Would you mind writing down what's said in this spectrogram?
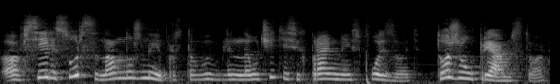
А все ресурсы нам нужны, просто вы, блин, научитесь их правильно использовать. Тоже упрямство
